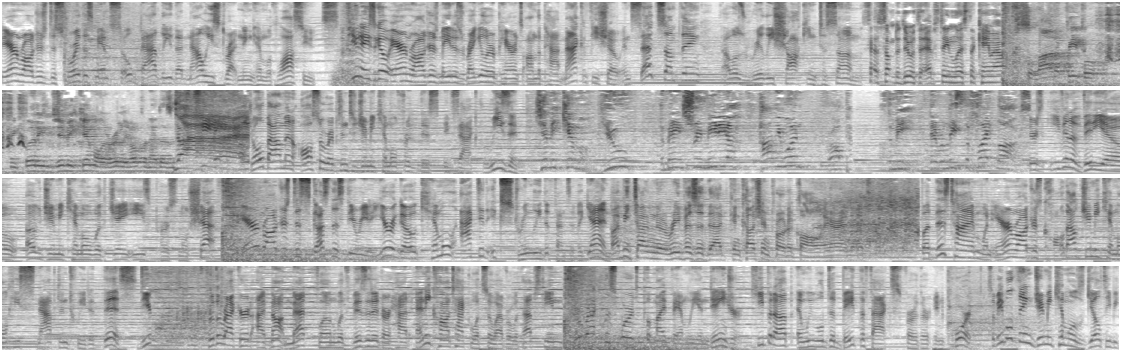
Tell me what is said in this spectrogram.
Aaron Rodgers destroyed this man so badly that now he's threatening him with lawsuits. A few days ago, Aaron Rodgers made his regular appearance on the Pat McAfee show and said something that was really shocking to some. This has something to do with the Epstein list that came out. A lot of people, including Jimmy Kimmel, are really hoping that doesn't. Joel Bauman also ripped into Jimmy Kimmel for this exact reason. Jimmy Kimmel, you, the mainstream media, Hollywood, we're all to me. They released the flight logs. There's even a video of Jimmy Kimmel with J.E.'s personal chef. When Aaron Rodgers discussed this theory a year ago, Kimmel acted extremely defensive again. Might be time to revisit that concussion protocol, Aaron. But this time, when Aaron Rodgers called out Jimmy Kimmel, he snapped and tweeted this. Dear For the record, I've not met, flown with, visited, or had any contact whatsoever with Epstein. Your reckless words put my family in danger. Keep it up, and we will debate the facts further in court. So people think Jimmy Kimmel is guilty because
